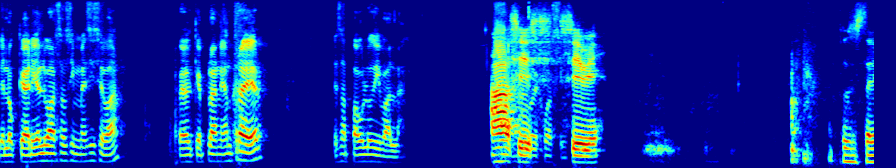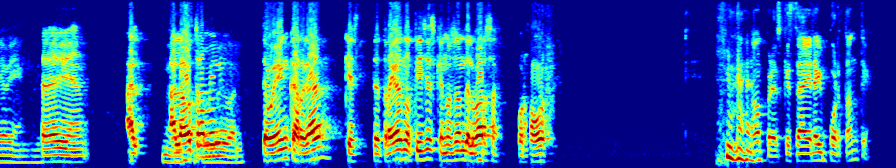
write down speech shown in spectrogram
de lo que haría el Barça si Messi se va, pero el que planean traer es a Paulo Dybala. Ah, sí, sí, vi. Entonces estaría bien, güey. Está bien. Al- a la otra, Emilio, te voy a encargar que te traigas noticias que no sean del Barça, por favor. No, pero es que esta era importante.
